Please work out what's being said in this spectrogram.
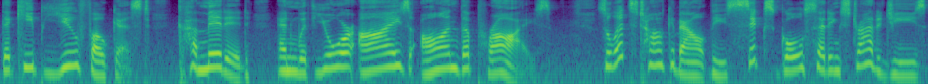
that keep you focused committed, and with your eyes on the prize. So let's talk about these six goal setting strategies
